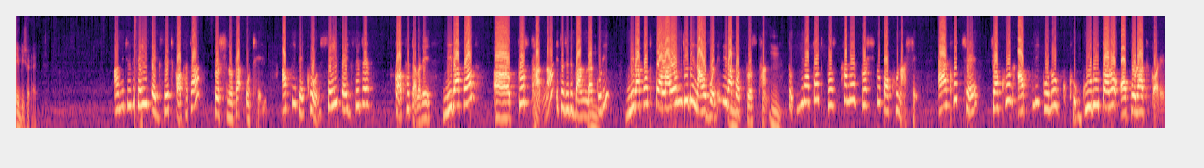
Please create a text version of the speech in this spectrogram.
এই বিষয়টায়। আমি যদি সেফ এক্সিট কথাটা প্রশ্নটা ওঠে। আপনি দেখুন সেফ এক্সিটের কথাটা মানে নিরাপদ প্রস্থান না এটা যদি বাংলা করি নিরাপদ পলায়ন যদি নাও বলি নিরাপদ প্রস্থান। তো নিরাপদ প্রস্থানের প্রশ্ন কখন আসে? এক হচ্ছে যখন আপনি কোনো গুরুতর অপরাধ করেন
